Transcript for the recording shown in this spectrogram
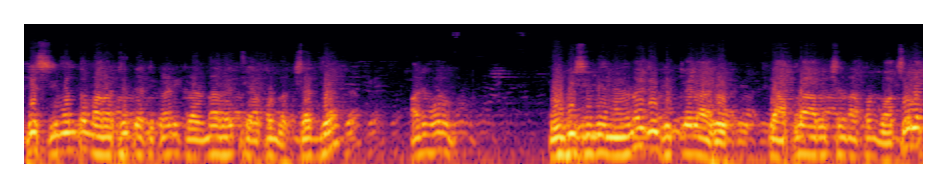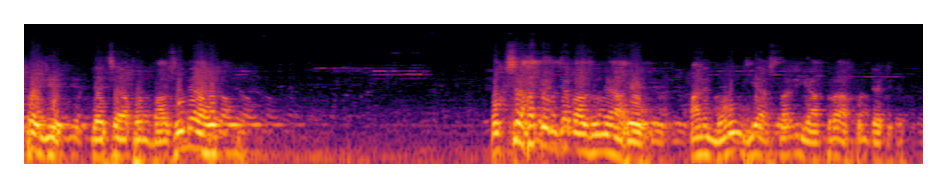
हे श्रीमंत मराठी त्या ठिकाणी करणार आहेत हे आपण लक्षात घ्या. आणि म्हणून ओबीसीने निर्णय जो घेतलेला आहे ते आपलं आरक्षण आपण वाचवलं पाहिजे त्याच्या आपण बाजूने आहोत. पक्ष हा त्यांच्या बाजूने आहे. आणि म्हणून ही असणारी यात्रा आपण त्या ठिकाणी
